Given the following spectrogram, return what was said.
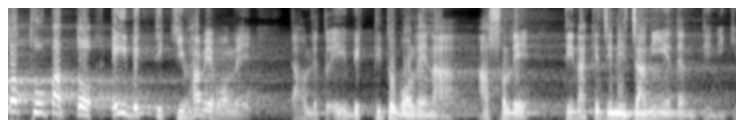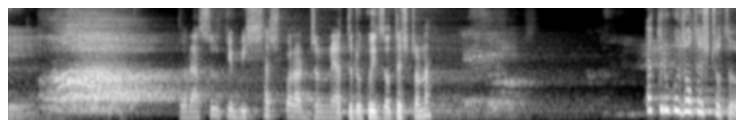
তথ্য উপাত্ত এই ব্যক্তি কীভাবে বলে? তাহলে তো এই ব্যক্তি তো বলে না, আসলে তিনাকে যিনি জানিয়ে দেন তিনি কে তো রাসুলকে বিশ্বাস করার জন্য এতটুকুই যথেষ্ট না? এতটুকু যথেষ্ট তো।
